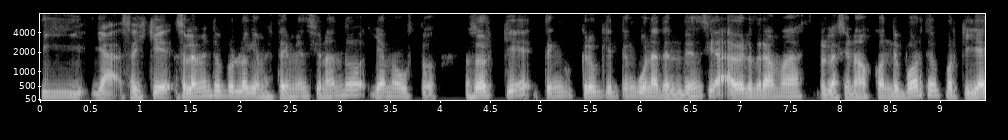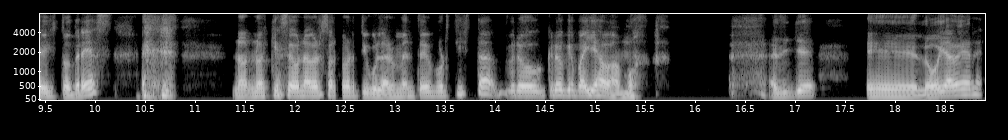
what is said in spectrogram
Y ya, sabéis que solamente por lo que me estáis mencionando ya me gustó. Nosotros que tengo, creo que tengo una tendencia a ver dramas relacionados con deporte porque ya he visto tres. no, no es que sea una persona particularmente deportista, pero creo que para allá vamos. Así que eh, lo voy a ver.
